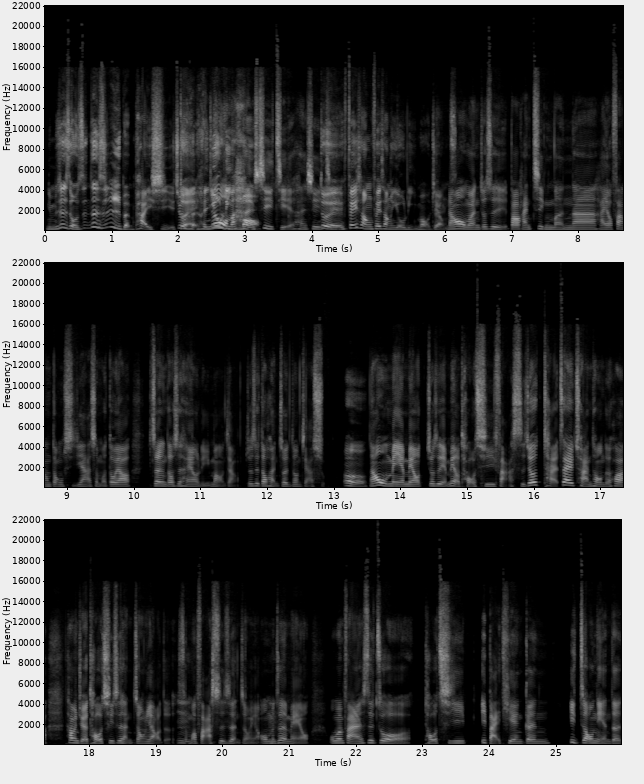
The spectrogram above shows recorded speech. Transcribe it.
你们这种是真的是日本派系，就很，很就是有礼貌我们很，细节，很细节。对，非常非常有礼貌这样。然后我们就是包含进门呐、还有放东西啊，什么都要，真的都是很有礼貌，这样就是都很尊重家属。嗯，然后我们也没有，就是也没有头七法事，就台在传统的话，他们觉得头七是很重要的，嗯什么法事是很重要。我们嗯真的没有，我们反而是做头七一百天跟一周年的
